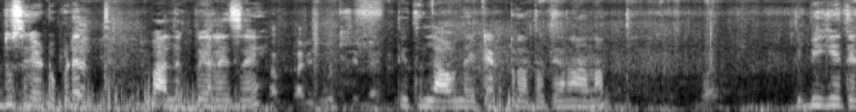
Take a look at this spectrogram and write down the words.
दुसऱ्या तुकड्यात पालक पेरायचं आहे तिथं लावलाय ट्रॅक्टर आता त्या रानात. ते बी घेते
